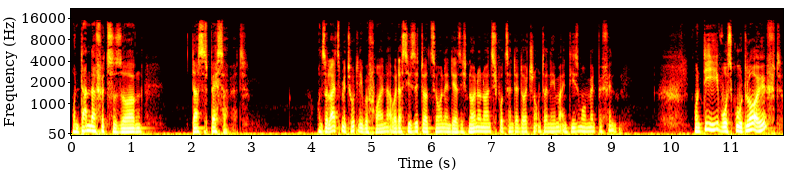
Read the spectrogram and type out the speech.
und dann dafür zu sorgen, dass es besser wird. Und so leid es mir tut, liebe Freunde, aber das ist die Situation, in der sich 99 Prozent der deutschen Unternehmer in diesem Moment befinden. Und die, wo es gut läuft,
